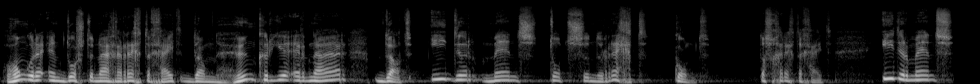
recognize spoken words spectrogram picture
hongeren en dorsten naar gerechtigheid, dan hunker je ernaar dat ieder mens tot zijn recht komt. Dat is gerechtigheid. Ieder mens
